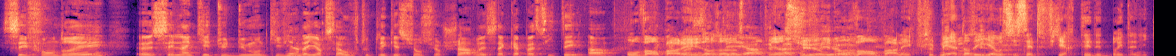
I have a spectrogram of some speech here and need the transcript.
s'effondrer, euh, c'est l'inquiétude du monde qui vient. Mm. D'ailleurs, ça ouvre toutes les questions sur Charles et sa capacité à. On va en parler dans un instant, bien sûr. On va en parler. Mais attendez, il y a aussi cette fierté d'être britannique.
